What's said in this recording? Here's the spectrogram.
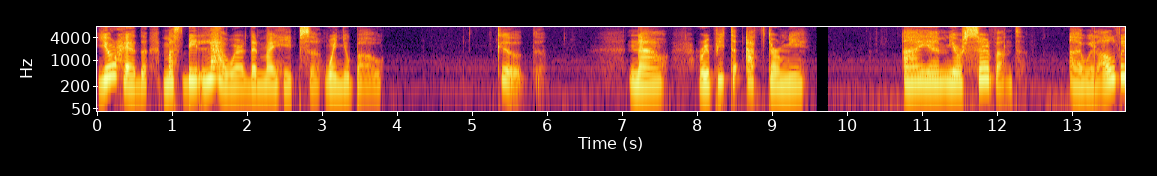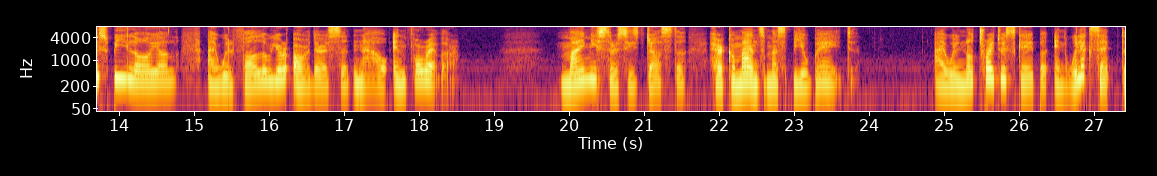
Your head must be lower than my hips when you bow. Good. Now repeat after me. I am your servant. I will always be loyal. I will follow your orders now and forever. My mistress is just. Her commands must be obeyed. I will not try to escape and will accept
